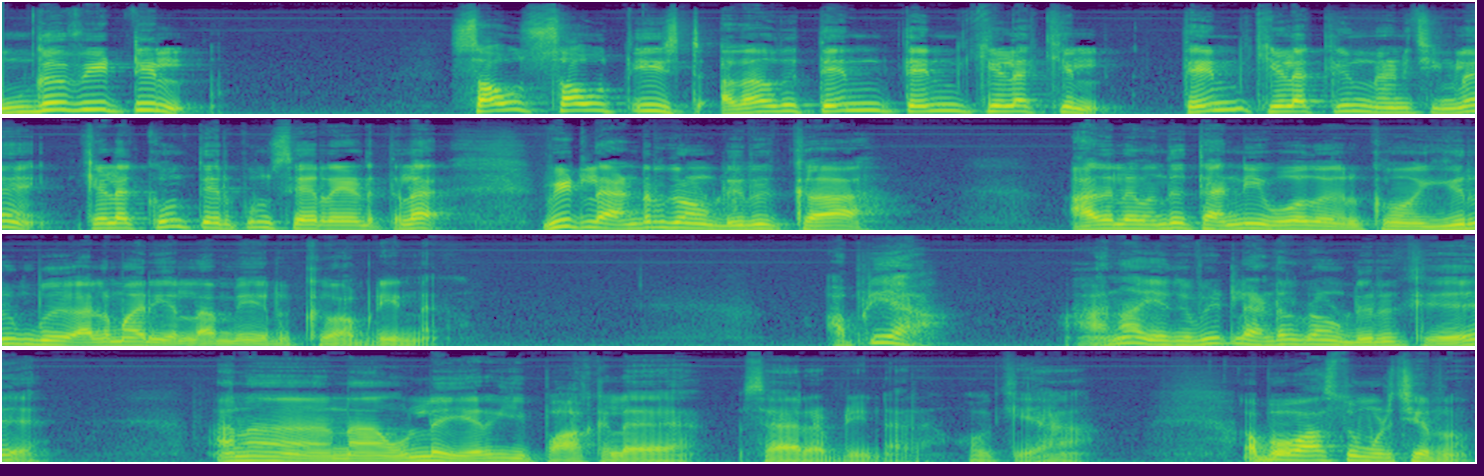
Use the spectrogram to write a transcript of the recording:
உங்கள் வீட்டில் சவுத் சவுத் ஈஸ்ட் அதாவது தென் தென் கிழக்கில் தென் கிழக்குன்னு நினச்சிங்களேன் கிழக்கும் தெற்கும் சேர்கிற இடத்துல வீட்டில் அண்டர் கிரவுண்ட் இருக்கா? அதில் வந்து தண்ணி ஓதம் இருக்கும் இரும்பு அலமாரி எல்லாமே இருக்கும் அப்படின்னு அப்படியா? ஆனால் எங்கள் வீட்டில் அண்டர் கிரவுண்ட் இருக்குது ஆனால் நான் உள்ளே இறங்கி பார்க்கல சார் அப்படின்னாரு. ஓகேயா? அப்போ வாஸ்து முடிச்சிடுறோம்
